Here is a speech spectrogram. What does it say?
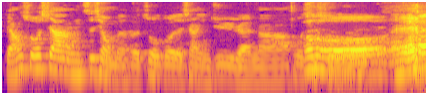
比方说像之前我们合作过的像影剧人啊，或是说，哎。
